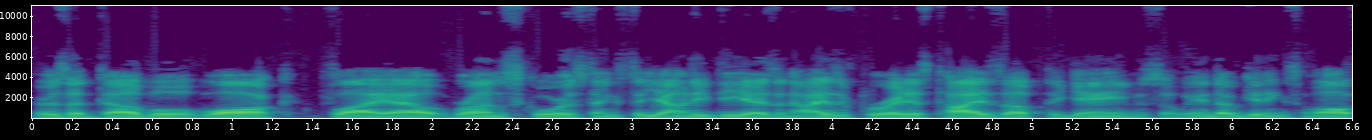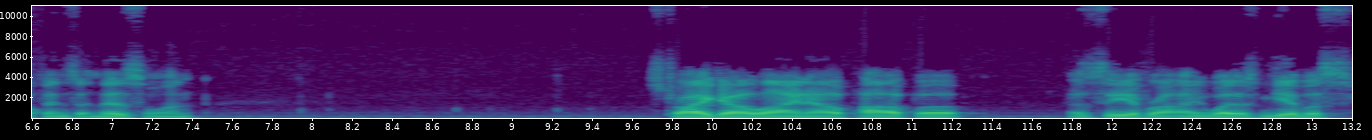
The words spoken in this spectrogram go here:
There's a double, walk, fly out, run scores thanks to Yandy Diaz, and Isaac Paredes ties up the game. So we end up getting some offense in this one. Strikeout, line out, pop up. Let's see if Ryan Weathers can give us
